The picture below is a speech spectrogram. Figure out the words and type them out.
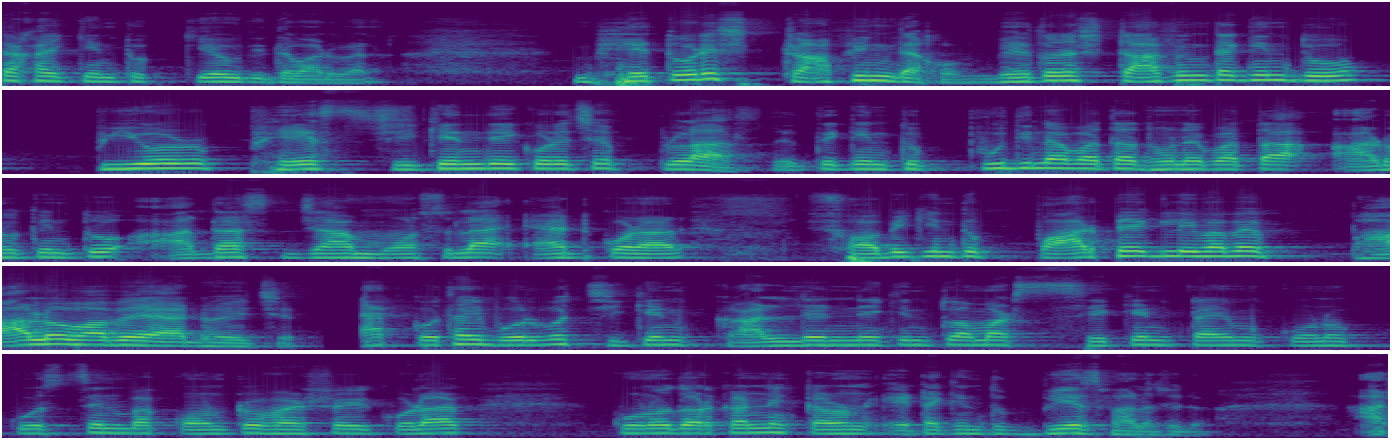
টাকায় কিন্তু কেউ দিতে পারবে না। ভেতরে স্টাফিং দেখো ভেতরে স্টাফিংটা কিন্তু পিওর ফ্রেশ চিকেন দিয়ে করেছে প্লাস এতে কিন্তু পুদিনা পাতা, ধনে পাতা, আরও কিন্তু আদার্স যা মশলা অ্যাড করার, সবই কিন্তু পারফেক্টলিভাবে ভালোভাবে অ্যাড হয়েছে। এক কথাই বলব চিকেন কাটলেট নিয়ে কিন্তু আমার সেকেন্ড টাইম কোনো কোশ্চেন বা কন্ট্রোভার্সারি করার কোনো দরকার নেই, কারণ এটা কিন্তু বেশ ভালো ছিল। আর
